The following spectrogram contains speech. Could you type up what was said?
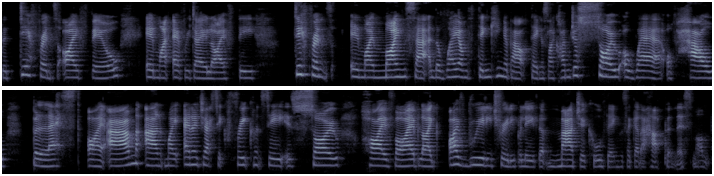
the difference I feel in my everyday life, the difference in my mindset and the way I'm thinking about things. Like, I'm just so aware of how blessed I am, and my energetic frequency is so high vibe. Like, I really truly believe that magical things are going to happen this month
